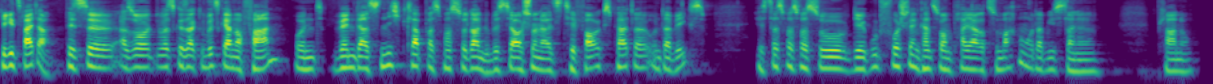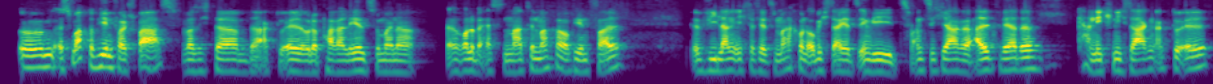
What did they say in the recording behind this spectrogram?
Wie geht's weiter? Bist du, also du hast gesagt, du willst gerne noch fahren. Und wenn das nicht klappt, was machst du dann? Du bist ja auch schon als TV-Experte unterwegs. Ist das was, was du dir gut vorstellen kannst, noch ein paar Jahre zu machen oder wie ist deine Planung? Ähm, es macht auf jeden Fall Spaß, was ich da, da aktuell oder parallel zu meiner äh, Rolle bei Aston Martin mache, auf jeden Fall. Wie lange ich das jetzt mache und ob ich da jetzt irgendwie 20 Jahre alt werde, kann ich nicht sagen aktuell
